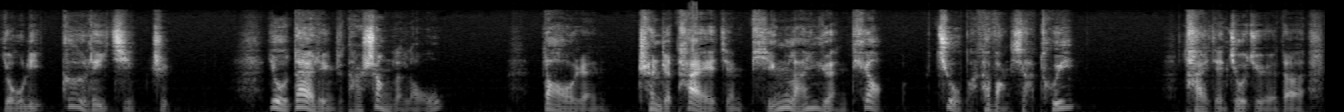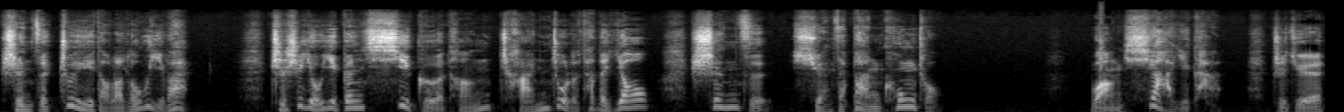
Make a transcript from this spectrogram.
游历各类景致，又带领着他上了楼。道人趁着太监凭栏远眺，就把他往下推。太监就觉得身子坠到了楼以外，只是有一根细葛藤缠住了他的腰，身子悬在半空中。往下一看。只觉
